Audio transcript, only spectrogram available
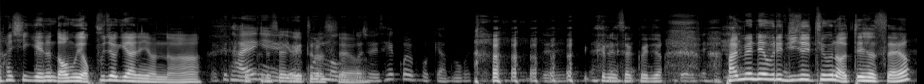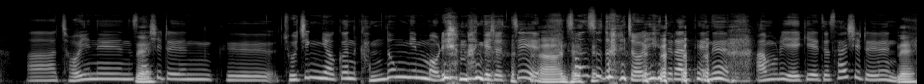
하시기에는 너무 역부족이 아니었나 그 다행히 그런 생각이 10골 들었어요. 먹을 거 저희 3골밖에 안 먹었죠. 네. 그랬었군요. 네, 네. 반면에 우리 니즈 팀은 어떠셨어요? 아, 저희는 네. 사실은 그 조직력은 감독님 머리에만 계셨지 아, 네. 선수들 저희들한테는 아무리 얘기해도 사실은 네.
